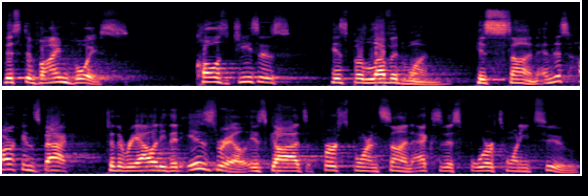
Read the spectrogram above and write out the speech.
This divine voice calls Jesus his beloved one, his son. And this harkens back to the reality that Israel is God's firstborn son, Exodus 4:22.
